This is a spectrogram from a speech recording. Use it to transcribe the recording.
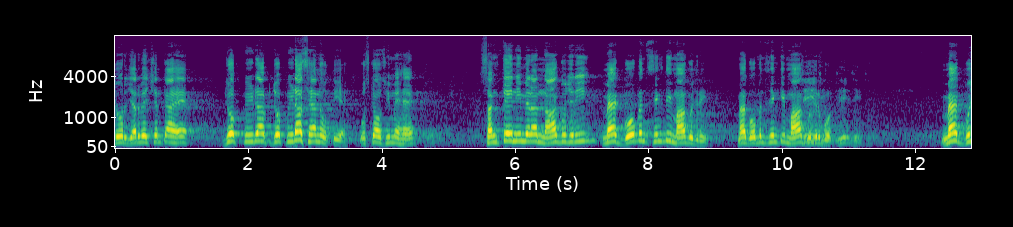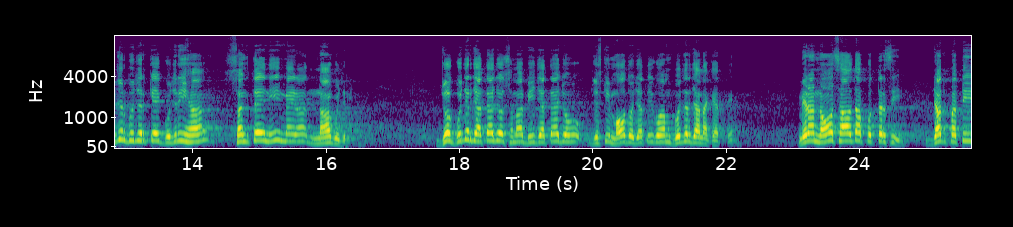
जो रिजर्वेशन का है जो पीड़ा जो पीड़ा सहन होती है उसका उसी में है। संगते नहीं मेरा ना गुजरी मैं गोबिंद सिंह दी माँ गुजरी। मैं गोबिंद सिंह की माँ गुजर बोलती मैं गुजर गुजर के गुजरी हाँ संगते नहीं मेरा ना गुजरी जो गुजर जाता है जो समा बीत जाता है जो जिसकी मौत हो जाती है वो हम गुजर जाना कहते हैं मेरा नौ साल का पुत्र सी जब पति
